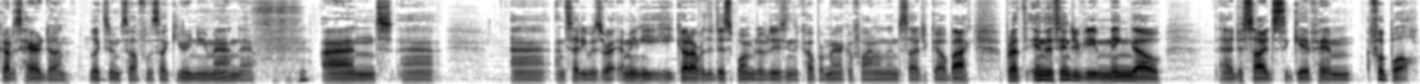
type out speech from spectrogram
got his hair done. Looked at himself and was like, "You're a new man now," and uh, uh, and said he was right. I mean, he, he got over the disappointment of losing the Copa America final and then decided to go back. But at the, in this interview, Mingo uh, decides to give him football,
